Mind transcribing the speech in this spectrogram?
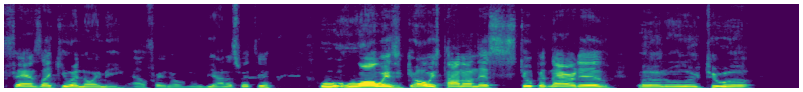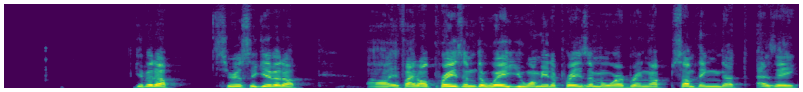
fans like you annoy me, Alfredo. I'm going to be honest with you, who who always always pound on this stupid narrative. I don't like Tua. Give it up. Seriously, give it up. Uh, if I don't praise him the way you want me to praise him, or I bring up something that as a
